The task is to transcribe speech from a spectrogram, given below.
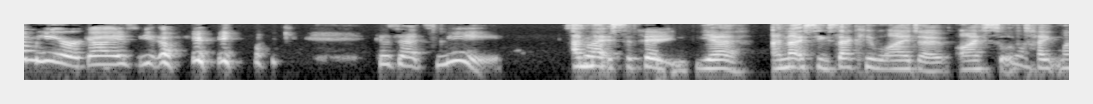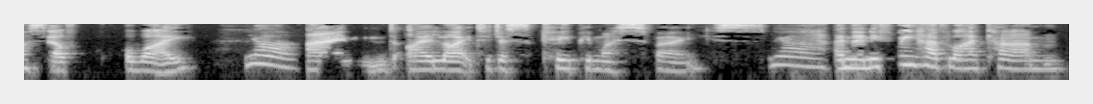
I'm here, guys. You know, because that's me. And So- that's the thing. Yeah. And that's exactly what I do. I sort of take myself away yeah, and I like to just keep in my space. yeah, And then if we have like um,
